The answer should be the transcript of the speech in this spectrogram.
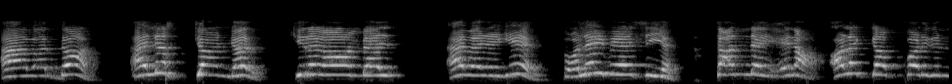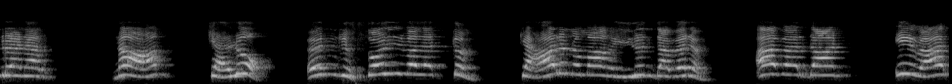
அவர்தான் அலெக்சாண்டர் கிரகாம்பல். அவரையே தொலைபேசியின் தந்தை என அழைக்கப்படுகின்றனர். நாம் கெலோ என்று சொல்வதற்கும் காரணமாக இருந்தவரும் அவர்தான். இவர்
